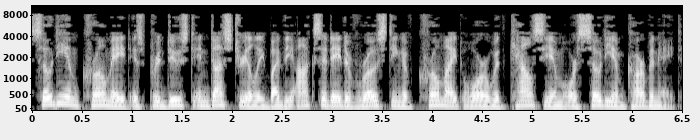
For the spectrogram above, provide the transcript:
Sodium chromate is produced industrially by the oxidative roasting of chromite ore with calcium or sodium carbonate.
